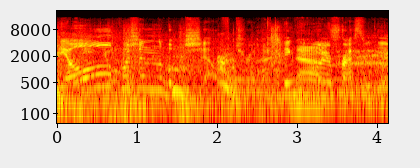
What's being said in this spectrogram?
The old pushing the bookshelf trick. I think Now people are impressed with you.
